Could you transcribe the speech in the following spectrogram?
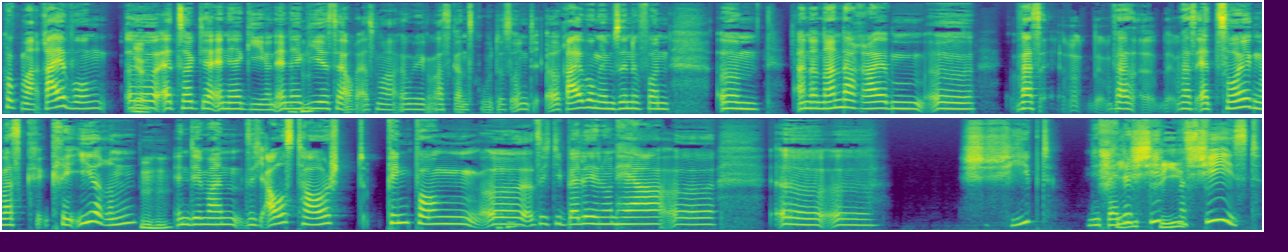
guck mal, Reibung äh, Ja. Mhm. erzeugt ja Energie und Energie ist ja auch erstmal irgendwie was ganz Gutes. Und äh, Reibung im Sinne von ähm, aneinanderreiben, äh, was, was, was erzeugen, was kreieren, Mhm. indem man sich austauscht, Ping-Pong, äh, sich die Bälle hin und her äh, äh, schiebt? Nee, Belle Schiebt, schiebt, man schießt.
